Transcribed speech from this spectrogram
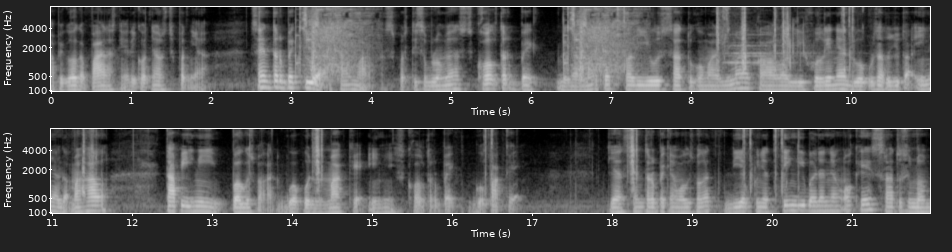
HP gue agak panas nih recordnya harus cepet nih ya. Center back juga sama seperti sebelumnya quarterback dengan market value 1,5 kalau di fullinnya 21 juta. Ini agak mahal tapi ini bagus banget. Gue pun make ini quarterback gue pakai dia center back yang bagus banget. Dia punya tinggi badan yang oke okay, 191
